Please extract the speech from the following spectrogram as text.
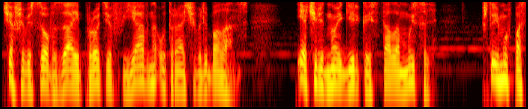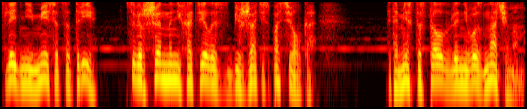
Чаши весов за и против явно утрачивали баланс. И очередной гирькой стала мысль, что ему в последние месяца три совершенно не хотелось сбежать из поселка. Это место стало для него значимым.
